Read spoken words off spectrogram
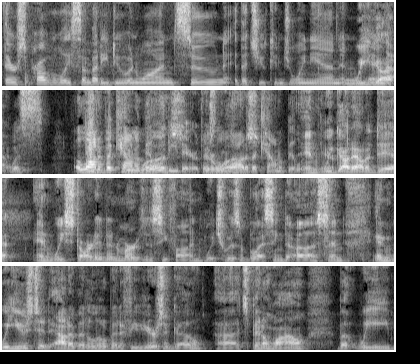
there's probably somebody doing one soon that you can join in, and, We and got- that was a lot of accountability was. there. There's There a lot of accountability and there. we got out of debt and we started an emergency fund which was a blessing to us and and we used it out of it a little bit a few years ago uh, it's been a while but we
